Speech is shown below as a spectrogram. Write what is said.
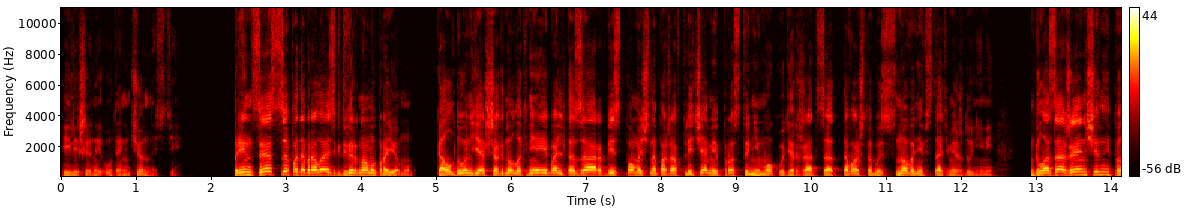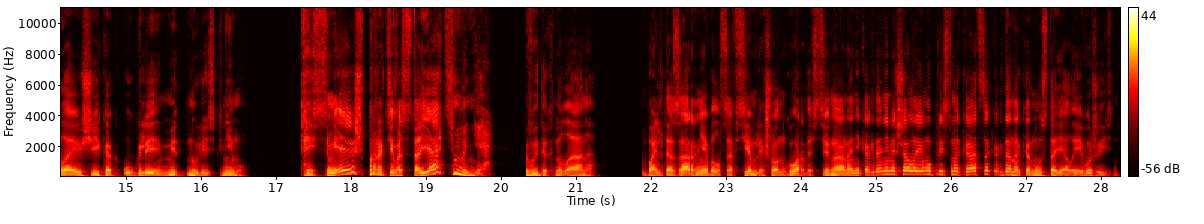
и лишены утонченности. Принцесса подобралась к дверному проему. Колдунья шагнула к ней, и Бальтазар, беспомощно пожав плечами, просто не мог удержаться от того, чтобы снова не встать между ними. Глаза женщины, пылающие как угли, метнулись к нему. «Ты смеешь противостоять мне?» — выдохнула она. Бальтазар не был совсем лишен гордости, но она никогда не мешала ему присмыкаться, когда на кону стояла его жизнь.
